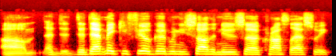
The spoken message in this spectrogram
Um, did, did, that make you feel good when you saw the news uh, across last week?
